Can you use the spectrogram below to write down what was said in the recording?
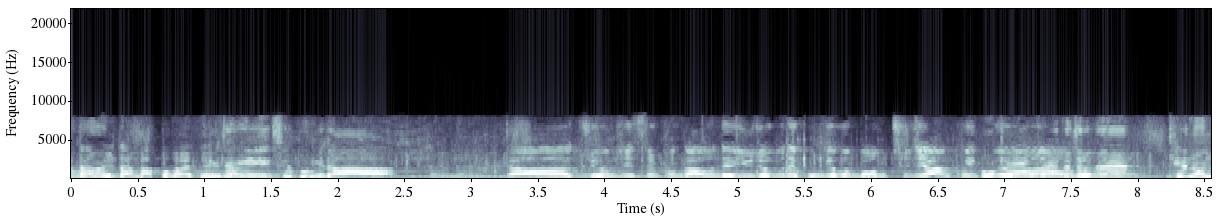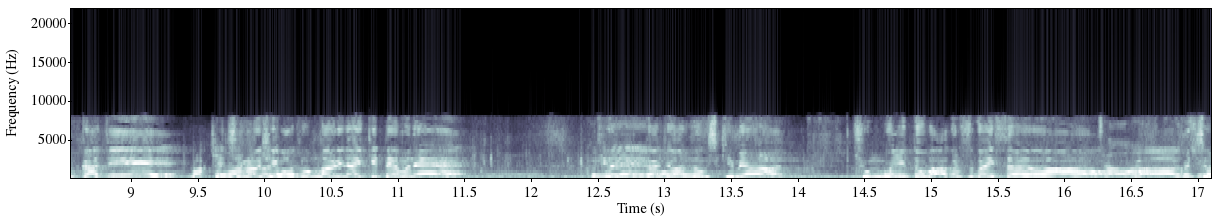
유저분 일단 맞고 봐야 돼. 일단. 굉장히 슬픕니다. 야 주영 씨 슬픈 가운데 유저분의 공격은 멈추지 않고 있고요. 오케이 그래도 저는 cannon까지 zealot이 하면 여섯 돼요. 마리나 있기 때문에 근데 cannon까지 어, 완성시키면 충분히 또 막을 수가 있어요. 그쵸? 야, 그쵸?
